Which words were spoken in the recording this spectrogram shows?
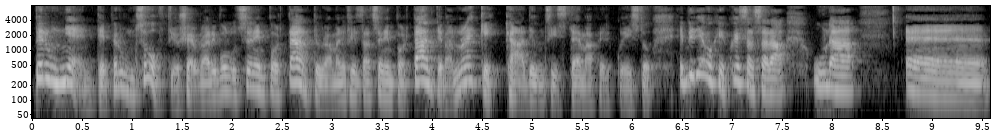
per un niente, per un soffio, cioè una rivoluzione importante, una manifestazione importante, ma non è che cade un sistema per questo. E vediamo che questa sarà una eh,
